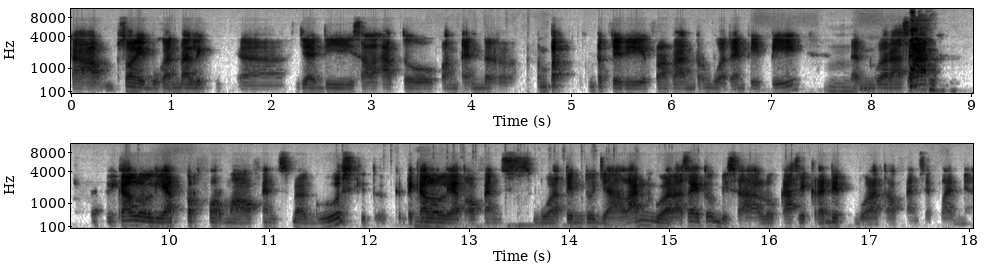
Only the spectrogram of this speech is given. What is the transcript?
eh, sorry bukan balik, eh, jadi salah satu contender tempat tempat jadi front runner buat MVP Hmm. dan gua rasa ketika lo lihat performa offense bagus gitu, ketika Hmm. lo lihat offense buat tim tuh jalan, gua rasa itu bisa lo kasih kredit buat offensive line-nya.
